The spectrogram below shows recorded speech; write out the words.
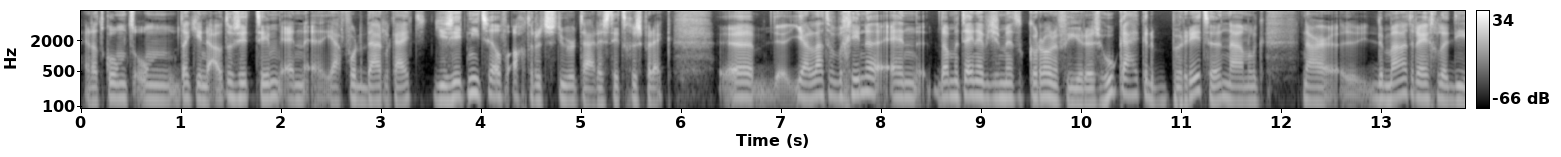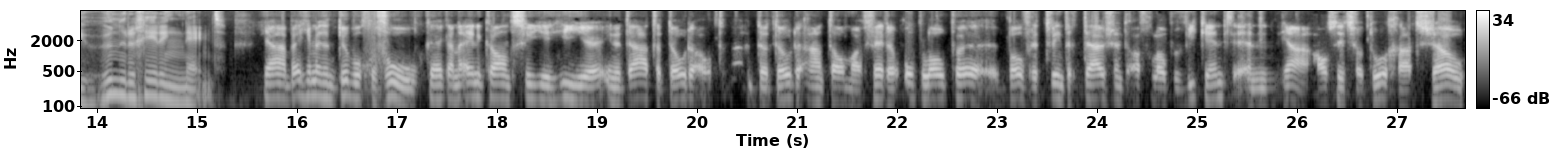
En dat komt omdat je in de auto zit, Tim. En eh, ja, voor de duidelijkheid, je zit niet zelf achter het stuur tijdens dit gesprek. Uh, ja, laten we beginnen en dan meteen eventjes met het coronavirus. Hoe kijken de Britten namelijk naar eh, de maatregelen die hun regering neemt? Ja, een beetje met een dubbel gevoel. Kijk, aan de ene kant zie je hier inderdaad dat dode, dat dode aantal maar verder oplopen. Boven de 20.000 afgelopen weekend. En ja, als dit zo doorgaat, zou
